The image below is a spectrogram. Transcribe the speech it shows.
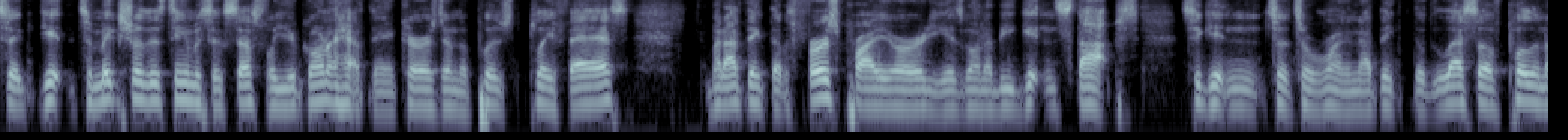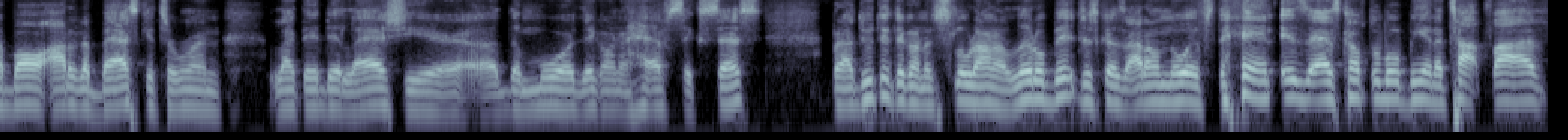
to get to make sure this team is successful, you're going to have to encourage them to push play fast but I think the first priority is going to be getting stops to getting to, to run. And I think the less of pulling the ball out of the basket to run like they did last year, uh, the more they're going to have success. But I do think they're going to slow down a little bit just because I don't know if Stan is as comfortable being a top five,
